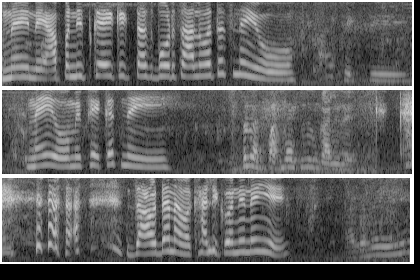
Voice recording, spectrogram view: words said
नाही नाही आपण इतकं एक एक तास बोर चालवतच नाही हो. फेकती. नाही हो मी फेकत नाही. पाण्यात तिथून खाली जाईल जाऊ द्या ना मग खाली कोणी नाहीये. अगं नाही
